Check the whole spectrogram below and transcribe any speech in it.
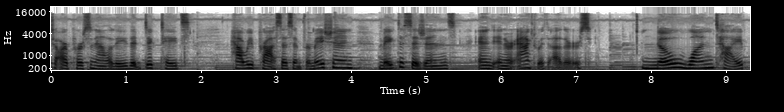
to our personality that dictates how we process information, make decisions, and interact with others. No one type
